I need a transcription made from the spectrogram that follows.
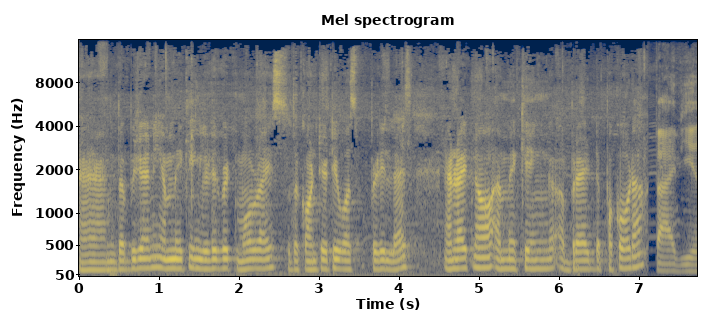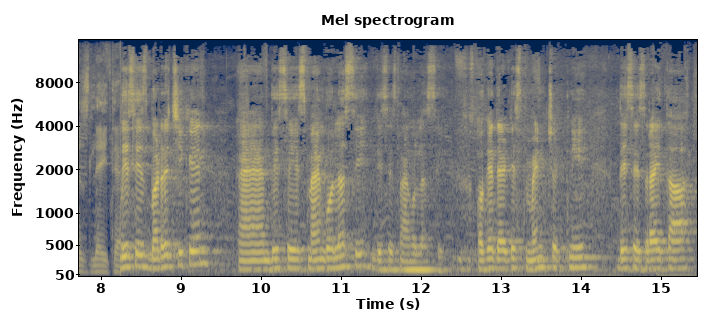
and the biryani I'm making a little bit more rice, so the quantity was pretty less. And right now I'm making a bread pakoda. Five years later. This is butter chicken and this is mango lassi. This is mango lassi. Okay, that is mint chutney. This is raita.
